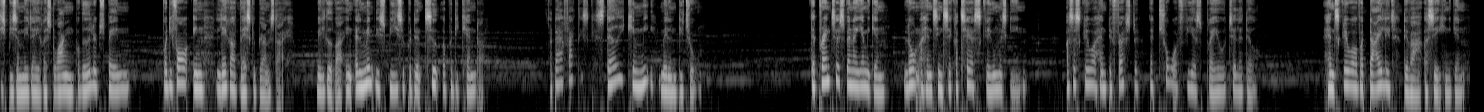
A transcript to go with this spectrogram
de spiser middag i restauranten på vedløbsbanen, hvor de får en lækker vaskebjørnesteg, hvilket var en almindelig spise på den tid og på de kanter. Og der er faktisk stadig kemi mellem de to. Da Prentice vender hjem igen, låner han sin sekretærs skrivemaskine, og så skriver han det første af 82 breve til Adele. Han skriver, hvor dejligt det var at se hende igen –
